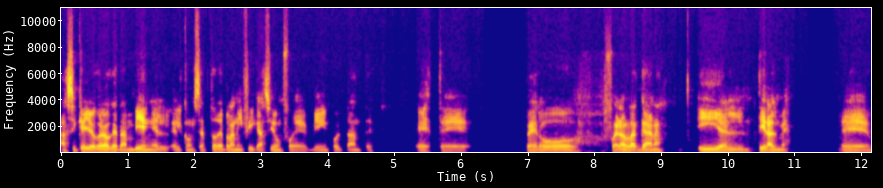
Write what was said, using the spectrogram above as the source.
Así que yo creo que también el, el concepto de planificación fue bien importante. Este, pero fueron las ganas y el tirarme. Eh,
